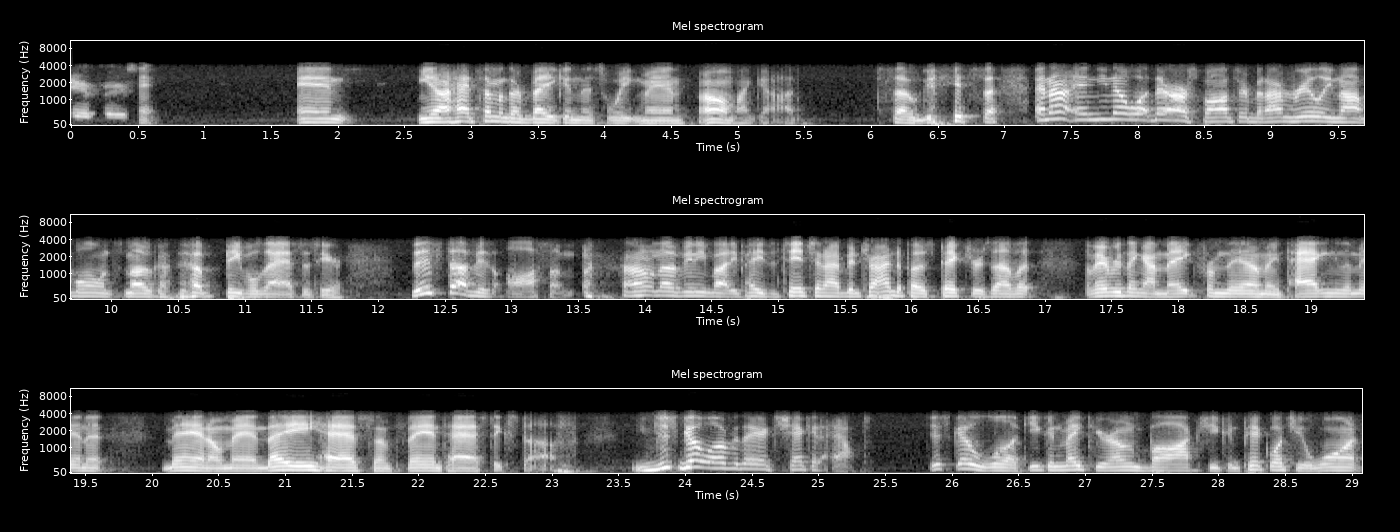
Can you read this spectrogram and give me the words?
Here first. And you know, I had some of their bacon this week, man. Oh my god, so good. It's uh, and I and you know what? They're our sponsor, but I'm really not blowing smoke up, up people's asses here. This stuff is awesome. I don't know if anybody pays attention. I've been trying to post pictures of it, of everything I make from them, and tagging them in it. Man, oh man, they have some fantastic stuff. You just go over there and check it out. Just go look. You can make your own box. You can pick what you want.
